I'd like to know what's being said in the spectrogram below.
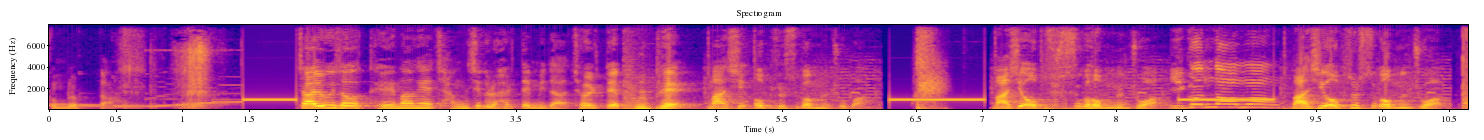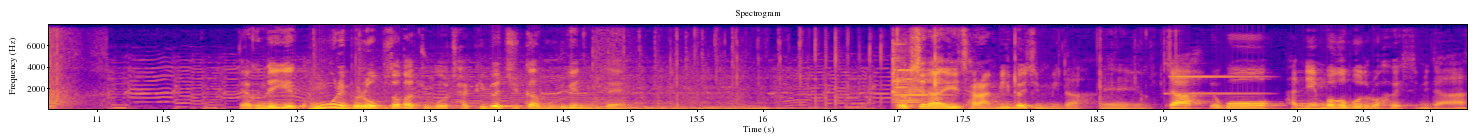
좀 맵다. 자 여기서 대망의 장식을 할 때입니다. 절대 불패 맛이 없을 수가 없는 조합. 맛이 없을 수가 없는 조합. 이건 너무 맛이 없을 수가 없는 조합. 야 근데 이게 국물이 별로 없어가지고 잘 비벼질까 모르겠는데 역시나 이게 잘 안 비벼집니다. 예. 자, 요거 한 입 먹어보도록 하겠습니다.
